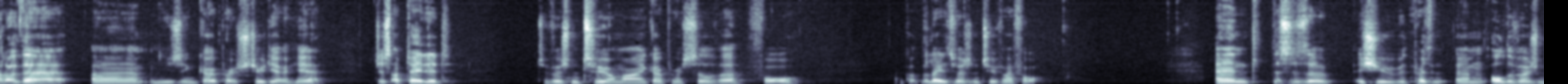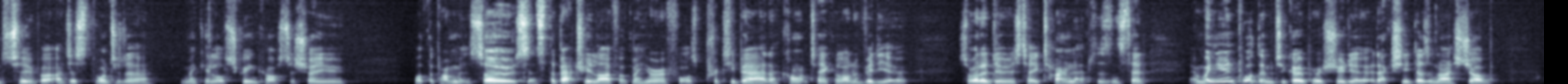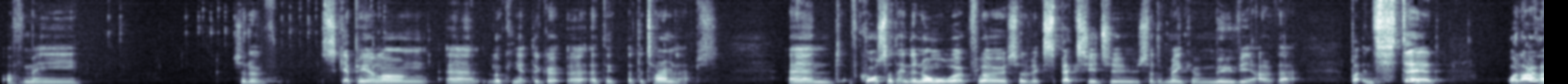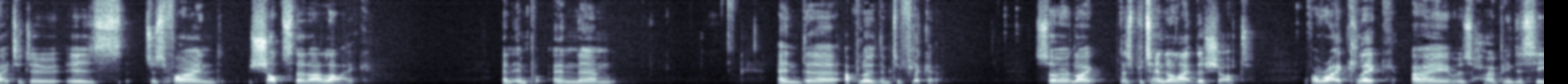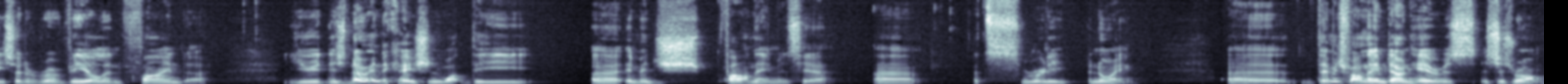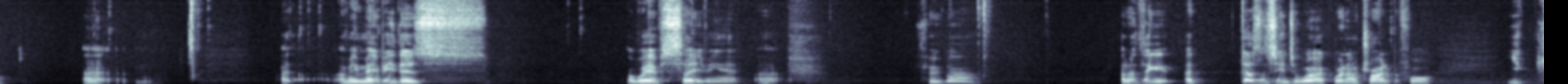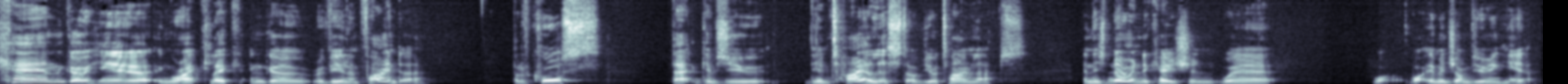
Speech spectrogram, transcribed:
Hello there, um, I'm using GoPro Studio here, just updated to version 2 on my GoPro Silver 4. I've got the latest version 254. And this is a issue with present um, older versions too, but I just wanted to make a little screencast to show you what the problem is. So since the battery life of my Hero 4 is pretty bad, I can't take a lot of video. So what I do is take time lapses instead. And when you import them to GoPro Studio, it actually does a nice job of me sort of skipping along and looking at the uh, at the at the time lapse. And of course, I think the normal workflow sort of expects you to sort of make a movie out of that. But instead, what I like to do is just find shots that I like and and um, and uh, upload them to Flickr. So like, just pretend I like this shot. If I right click, I was hoping to see sort of reveal in Finder. You, there's no indication what the uh, image file name is here. Uh, it's really annoying. Uh, the image file name down here is, is just wrong. Uh, I, I mean, maybe there's a way of saving it. Foobar. I don't think it, it doesn't seem to work when I tried it before. You can go here and right click and go reveal in Finder, but of course that gives you the entire list of your time lapse and there's no indication where what, what image I'm viewing here.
